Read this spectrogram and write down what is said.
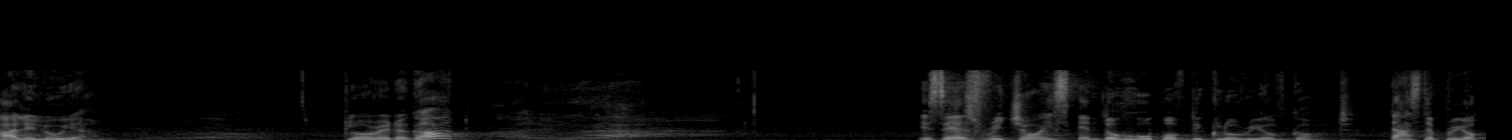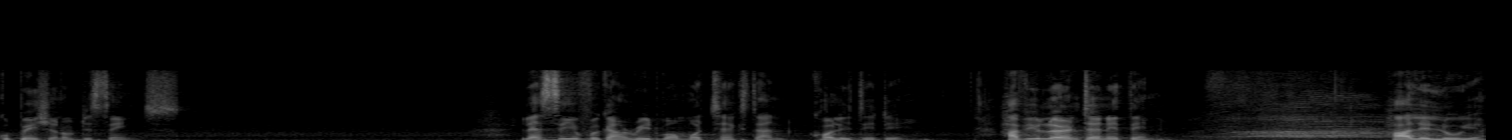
Hallelujah. Glory to God. It says, rejoice in the hope of the glory of God. That's the preoccupation of the saints. Let's see if we can read one more text and call it a day. Have you learned anything? Hallelujah.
